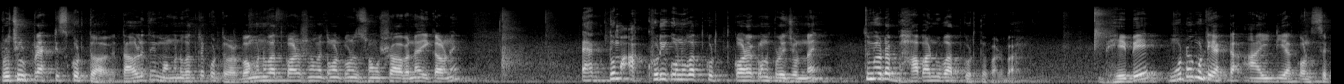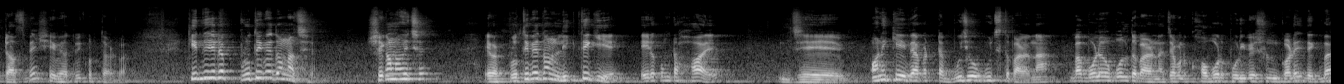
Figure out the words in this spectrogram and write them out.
প্রচুর প্র্যাকটিস করতে হবে। তাহলে তুমি বঙ্গানুবাদটা করতে পারবে। বঙ্গানুবাদ করার সময় তোমার কোনো সমস্যা হবে না এই কারণে। একদম আক্ষরিক অনুবাদ কর- করার কোনো প্রয়োজন নাই। তুমি ওটা ভাবানুবাদ করতে পারবা। ভেবে মোটামুটি একটা আইডিয়া কনসেপ্ট আসবে সেইভাবে তুমি করতে পারবা। কিন্তু যেটা প্রতিবেদন আছে সেখানে হয়েছে। এবার প্রতিবেদন লিখতে গিয়ে এরকমটা হয় যে অনেকে এই ব্যাপারটা বুঝেও বুঝতে পারে না বা বলেও বলতে পারে না। যেমন খবর পরিবেশন করে, দেখবা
